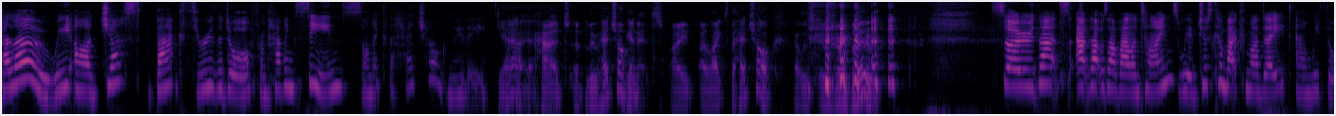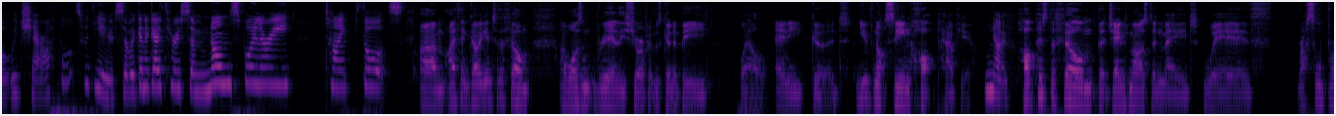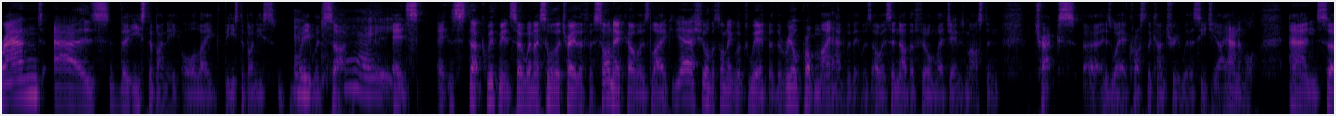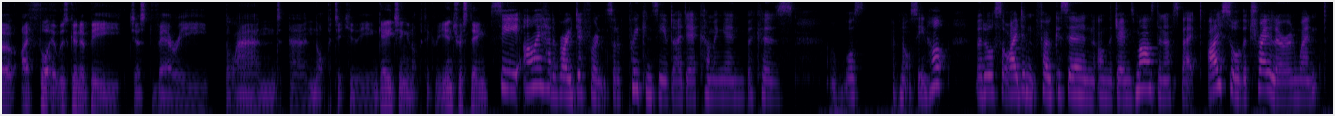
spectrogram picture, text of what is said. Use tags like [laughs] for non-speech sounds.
Hello, we are just back through the door from having seen Sonic the Hedgehog movie. Yeah, it had a blue hedgehog in it. I, I liked the hedgehog. That was it was very blue. [laughs] So that's uh, that was our Valentine's. We've just come back from our date, and we thought we'd share our thoughts with you. So we're going to go through some non-spoilery type thoughts. um, I think going into the film, I wasn't really sure if it was going to be well any good. You've not seen Hop, have you? No, Hop is the film that James Marsden made with Russell Brand as the Easter Bunny, or like the Easter Bunny's wayward son. It's it stuck with me, and so when I saw the trailer for Sonic, I was like, yeah, sure, the Sonic looks weird, but the real problem I had with it was, oh, it's another film where James Marsden tracks uh, his way across the country with a CGI animal, and so I thought it was going to be just very bland and not particularly engaging and not particularly interesting. See, I had a very different sort of preconceived idea coming in because I was I've not seen Hop, but also I didn't focus in on the James Marsden aspect. I saw the trailer and went,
